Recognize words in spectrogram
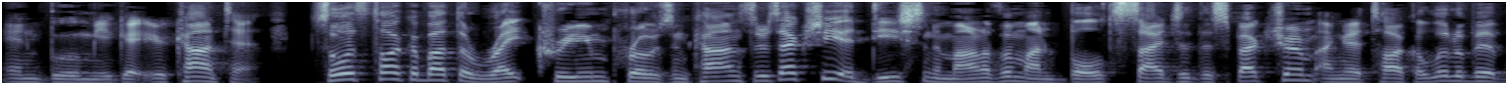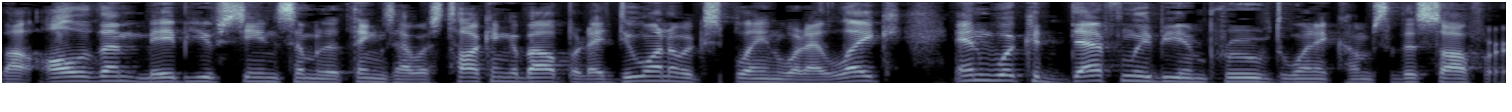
and boom, you get your content. So let's talk about the Writecream pros and cons. There's actually a decent amount of them on both sides of the spectrum. I'm going to talk a little bit about all of them. Maybe you've seen some of the things I was talking about, but I do want to explain what I like and what could definitely be improved when it comes to this software.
